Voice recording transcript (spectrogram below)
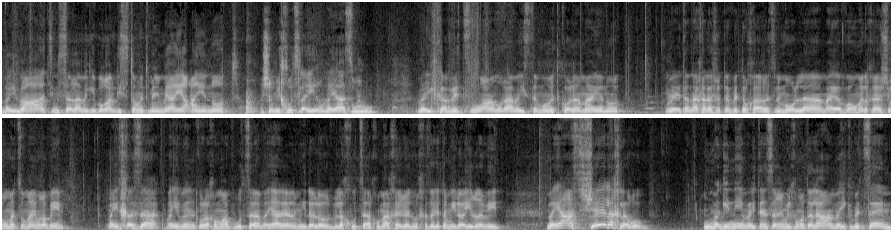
ויבעץ עם שרה וגיבוריו לסתום את מימי היעיינות אשר מחוץ לעיר, ויעזרו, ויקבצו עם רב, ויסתמו את כל המעיינות, ואת הנחל השוטף בתוך הארץ לאמור, למה יבואו מלכי אשור ומצאו מים רבים? ויתחזק, ויבן כל החומה הפרוצה, ויעלה על המגדלות, ולחוצה, החומה אחרת, וחזק את עמי לא העיר דוד. ויעש שלח לרוב, ומגינים, ויתן שרים מלחמות על העם, ויקבצם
